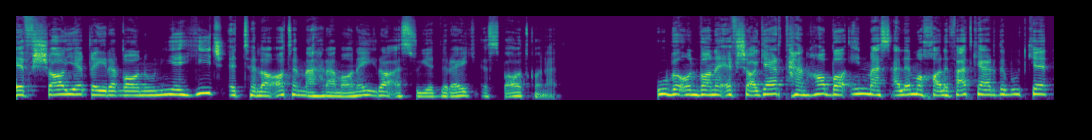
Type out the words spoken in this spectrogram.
افشای غیرقانونی هیچ اطلاعات محرمانه ای را از سوی دریک اثبات کند. او به عنوان افشاگر تنها با این مسئله مخالفت کرده بود که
